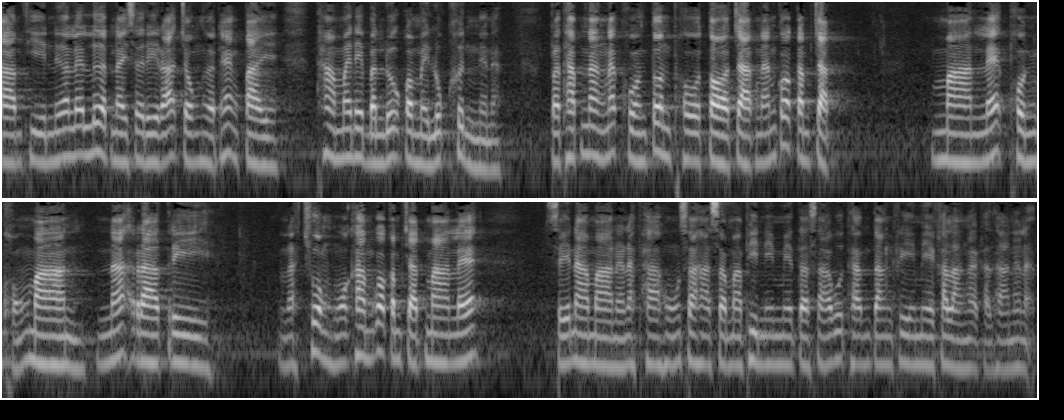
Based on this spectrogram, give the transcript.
ตามทีเนื้อและเลือดในสรีระจงเหือดแห้งไป ถ้าไม่ได้บรรลุก็ไม่ลุกขึ้นเนี่ยนะประทับนั่งนักโคนต้นโพต่อจากนั้นก็กำจัดมารและพลของมารณราตรีนะช่วงหัวค่ำก็กำจัดมารและเสนามานะนะพาหงสหสมาพินิเมตสาวุธันตังครีเมฆลังอะคาถานั่นแหละ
